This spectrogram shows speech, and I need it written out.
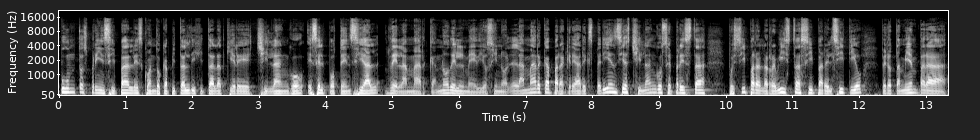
puntos principales cuando Capital Digital adquiere Chilango es el potencial de la marca, no del medio, sino la marca para crear experiencias. Chilango se presta, pues sí, para la revista, sí, para el sitio, pero también para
